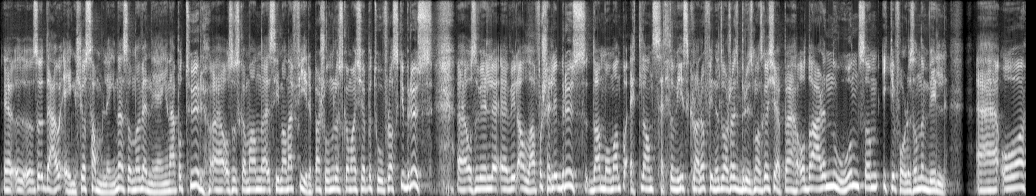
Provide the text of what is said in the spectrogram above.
så Det er jo egentlig å sammenligne som når vennegjengen er på tur. Eh, og så skal man si man er fire personer og så skal man kjøpe to flasker brus. Eh, og så vil, eh, vil, alle ha forskjellig brus. Da må man på et eller annet sett og vis klare å finne ut hva slags brus man skal kjøpe. Og da er det noen som ikke får det som de vil. Og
